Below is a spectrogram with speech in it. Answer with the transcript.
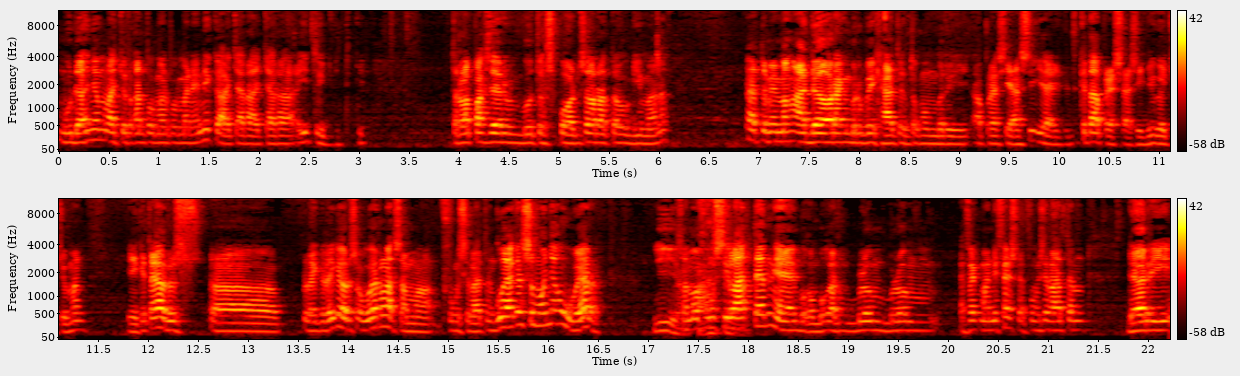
mudahnya melacurkan pemain-pemain ini ke acara-acara itu gitu terlepas dari butuh sponsor atau gimana atau memang ada orang yang berbaik hati untuk memberi apresiasi ya kita apresiasi juga cuman ya kita harus eh, lagi-lagi harus aware lah sama fungsi laten gue yakin semuanya aware iya sama pasti. fungsi latennya ya bukan bukan belum belum efek manifest ya fungsi laten dari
